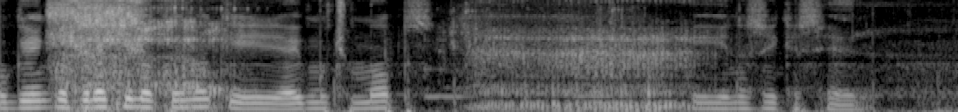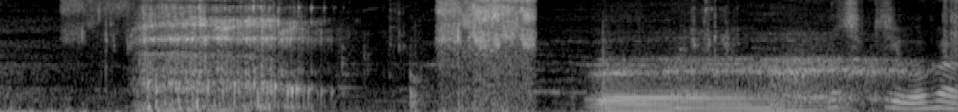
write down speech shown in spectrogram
Ok, encontré aquí una cosa que hay muchos mobs. Y no sé qué hacer. No sé si bajar.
